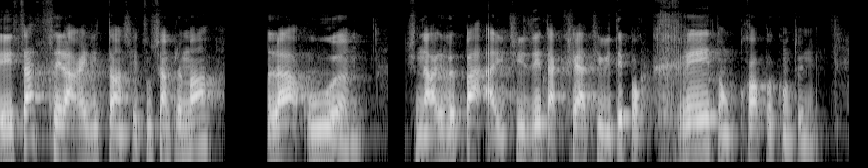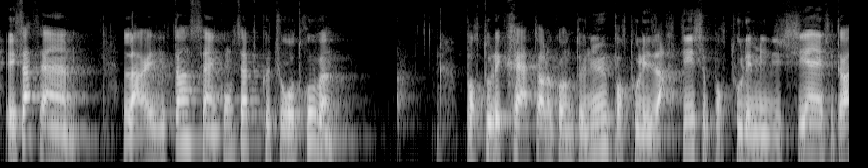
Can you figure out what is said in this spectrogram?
Et ça, c'est la résistance. C'est tout simplement là où tu n'arrives pas à utiliser ta créativité pour créer ton propre contenu. Et ça, c'est un, la résistance, c'est un concept que tu retrouves pour tous les créateurs de contenu, pour tous les artistes, pour tous les musiciens, etc.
